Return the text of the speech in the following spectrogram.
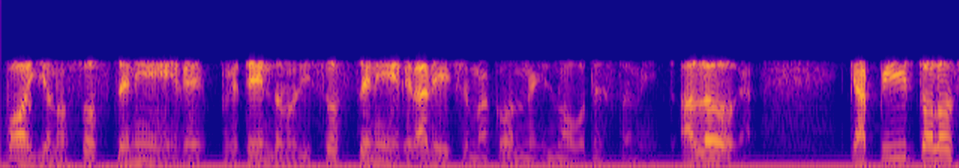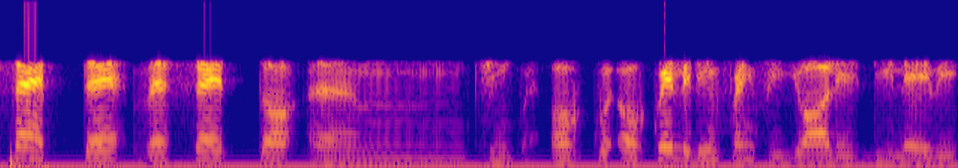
vogliono sostenere, pretendono di sostenere la decima con il Nuovo Testamento. Allora, capitolo 7, versetto ehm, 5. Or, or quelli di infrainfigliuoli di Levi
